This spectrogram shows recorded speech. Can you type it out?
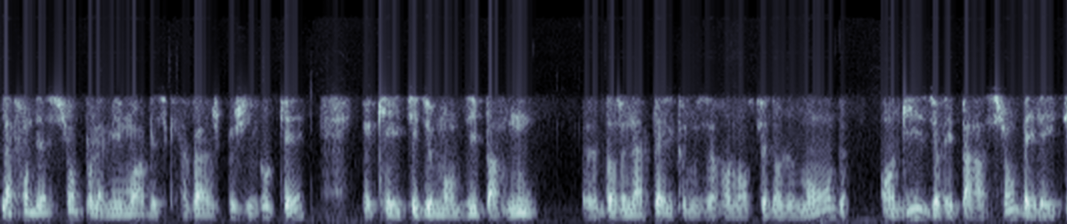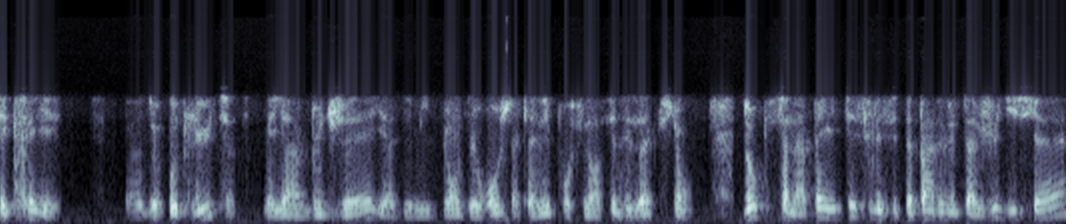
la Fondation pour la mémoire d'esclavage que j'évoquais, euh, qui a été demandée par nous euh, dans un appel que nous avons lancé dans le monde, en guise de réparation, ben, elle a été créée. Euh, de haute lutte, mais il y a un budget, il y a des millions d'euros chaque année pour financer des actions. Donc ça n'a pas été, si vous voulez, c'était pas un résultat judiciaire,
